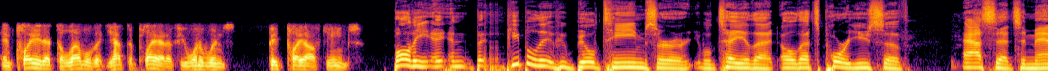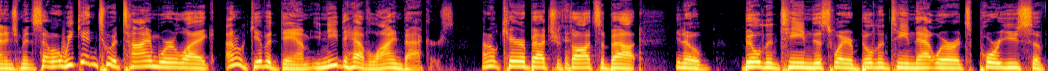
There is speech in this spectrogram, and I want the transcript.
and play it at the level that you have to play at if you want to win big playoff games. Baldy, and but people who build teams or will tell you that oh that's poor use of assets and management. So we get into a time where like I don't give a damn. You need to have linebackers. I don't care about your thoughts about you know building team this way or building team that way or it's poor use of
